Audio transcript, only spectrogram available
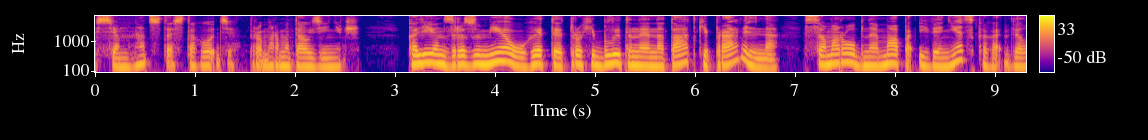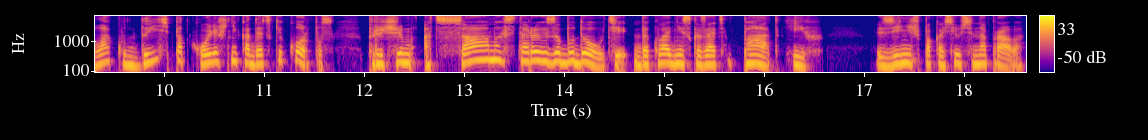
17 стагоддзе прамармытаў зініч Калі ён зразумеў гэтыя трохі блытаныя нататкі правільна, самаробная мапа і вянецкага вяла кудысь пад колішні кадэцкі корпус, прычым ад самых старых забудоў ці дакладней сказаць пад іх. Зініч пакасіўся направа.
